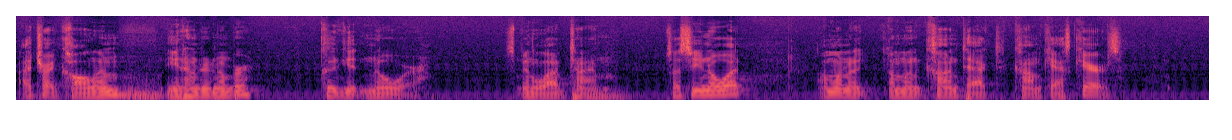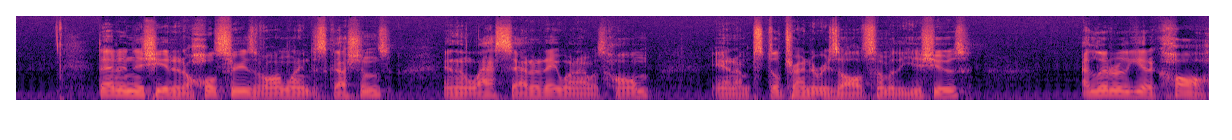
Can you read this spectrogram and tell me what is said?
I tried calling 800 number, could get nowhere. Spent a lot of time. So I said, you know what? I'm gonna, I'm gonna contact Comcast Cares. That initiated a whole series of online discussions. And then last Saturday, when I was home, and I'm still trying to resolve some of the issues, I literally get a call.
